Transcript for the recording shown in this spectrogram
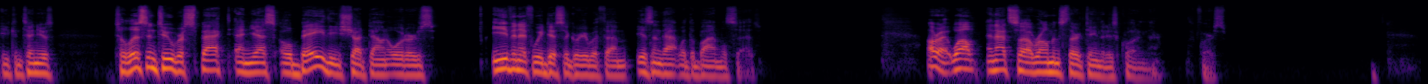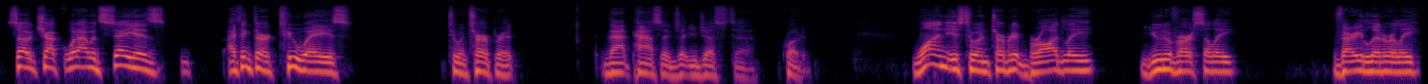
he continues, to listen to, respect, and yes, obey these shutdown orders, even if we disagree with them? Isn't that what the Bible says? All right, well, and that's uh, Romans 13 that he's quoting there, of course. So, Chuck, what I would say is I think there are two ways to interpret that passage that you just uh, quoted. One is to interpret it broadly, universally, very literally,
